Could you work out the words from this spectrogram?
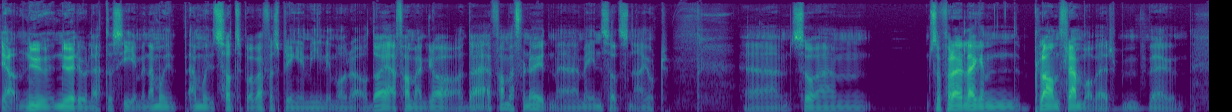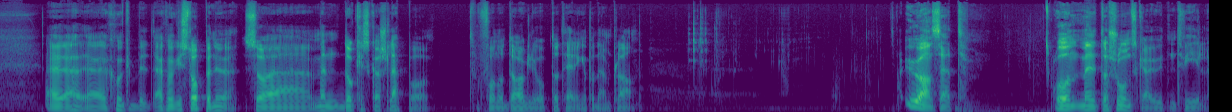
Ja, nå er det jo lett å si, men jeg må, jeg må satse på å i hvert fall springe en mil i morgen. Og da er jeg faen meg glad. Da er jeg faen meg fornøyd med, med innsatsen jeg har gjort. Uh, så, um, så får jeg legge en plan fremover. Ved, jeg, jeg, jeg, kan ikke, jeg, kan ikke, stoppe nå, uh, men dere skal slippe å få noen daglige oppdateringer på den planen. Uansett. Og meditasjon skal jeg uten tvil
